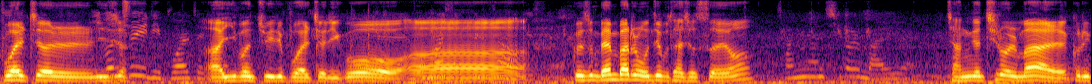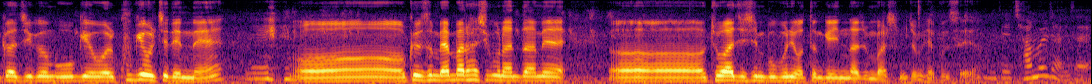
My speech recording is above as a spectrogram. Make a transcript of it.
부활절이죠. 이번 주일이 부활절. 아 이번 주일이 부활절이고 아 그래서 맨발은 언제부터 하셨어요? 작년 7월 말요. 작년 7월 말 네. 그러니까 지금 5개월 9개월째 됐네. 네. 어 그래서 맨발 하시고 난 다음에 어 좋아지신 부분이 어떤 게 있나 좀 말씀 좀 해보세요. 근데 잠을 잘 자요.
